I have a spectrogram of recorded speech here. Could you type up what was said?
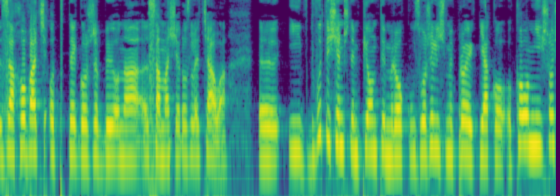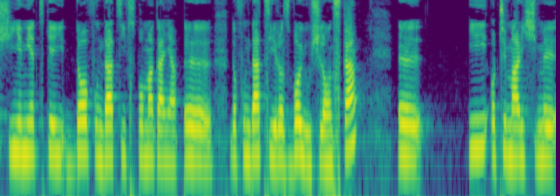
zachować od tego, żeby ona sama się rozleciała. Y, I w 2005 roku złożyliśmy projekt jako koło mniejszości niemieckiej do Fundacji Wspomagania, y, do Fundacji Rozwoju Śląska. I otrzymaliśmy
